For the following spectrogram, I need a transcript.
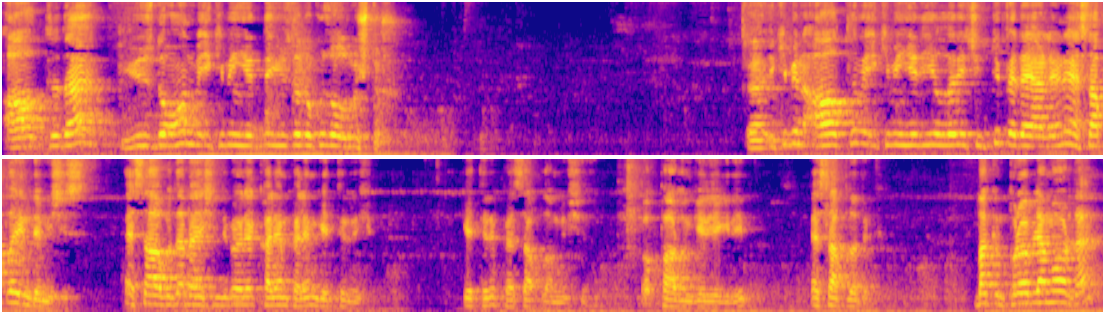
2006'da yüzde 10 ve 2007'de yüzde 9 olmuştur. 2006 ve 2007 yılları için tüfe değerlerini hesaplayın demişiz. Hesabı da ben şimdi böyle kalem kalem getirdik. Getirip hesaplamışım. Hop pardon geriye gideyim. Hesapladık. Bakın problem orada.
